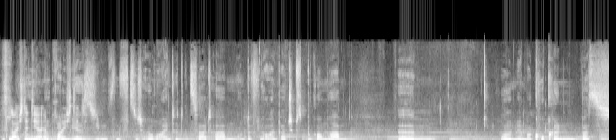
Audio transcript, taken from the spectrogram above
Das leuchtet ja, nachdem wir entbräuchtet. 57 Euro Eintritt gezahlt haben und dafür auch ein paar Chips bekommen haben, ähm, wollen wir mal gucken, was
